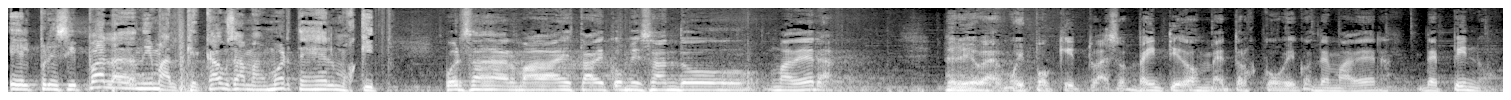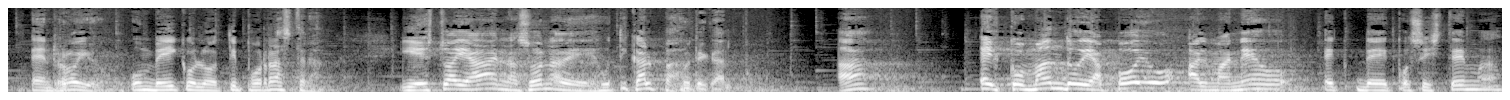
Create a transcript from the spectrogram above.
el principal animal que causa más muertes es el mosquito. Fuerzas Armadas está decomisando madera pero lleva muy poquito, esos 22 metros cúbicos de madera, de pino, en rollo, un vehículo tipo rastra. Y esto allá en la zona de Juticalpa. Juticalpa. ¿Ah? El comando de apoyo al manejo de ecosistema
